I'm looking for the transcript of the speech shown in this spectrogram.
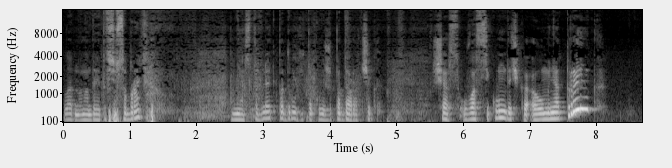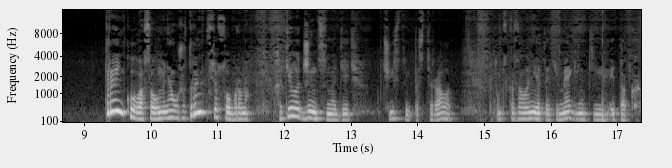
Ладно, надо это все собрать. Не оставлять подруге такой же подарочек. Сейчас у вас секундочка, а у меня трынк. Тренька у вас, а у меня уже трынк все собрано. Хотела джинсы надеть, чистые, постирала. Потом сказала, нет, эти мягенькие и так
